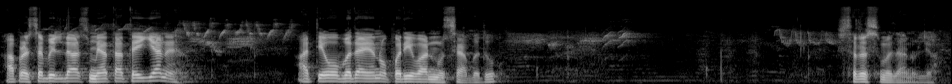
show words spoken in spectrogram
આપણે સબીલદાસ મહેતા થઈ ગયા ને, આ તેઓ બધા એનો પરિવારનું છે આ બધું. સરસ મજાનું લ્યો.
